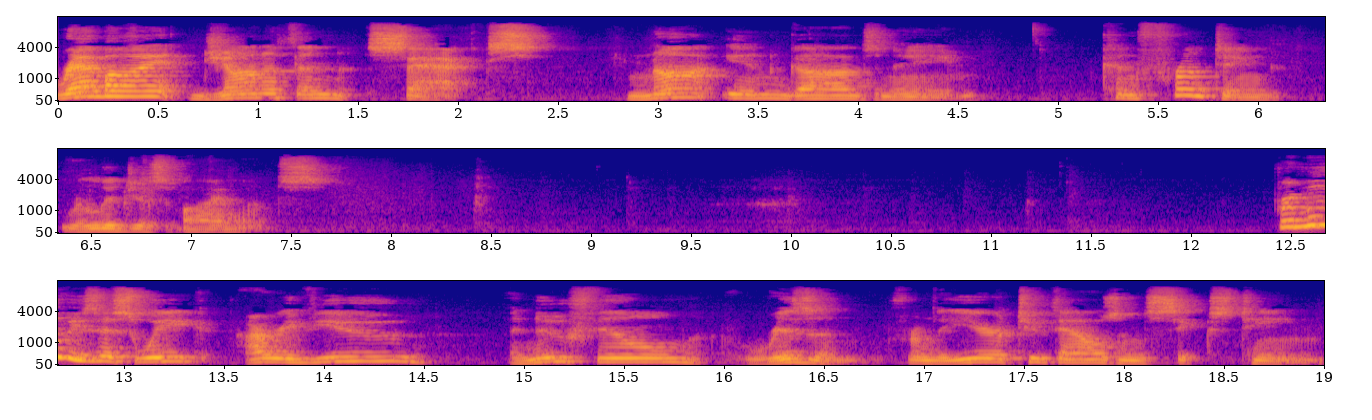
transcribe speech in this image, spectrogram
Rabbi Jonathan Sacks, not in God's name, confronting religious violence. For movies this week, I review a new film, Risen, from the year 2016.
